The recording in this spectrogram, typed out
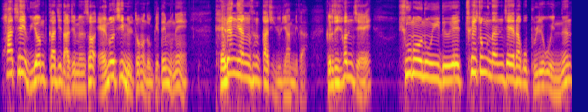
화재 위험까지 낮으면서 에너지 밀도가 높기 때문에 대량 양산까지 유리합니다. 그래서 현재 휴머노이드의 최종 난제라고 불리고 있는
